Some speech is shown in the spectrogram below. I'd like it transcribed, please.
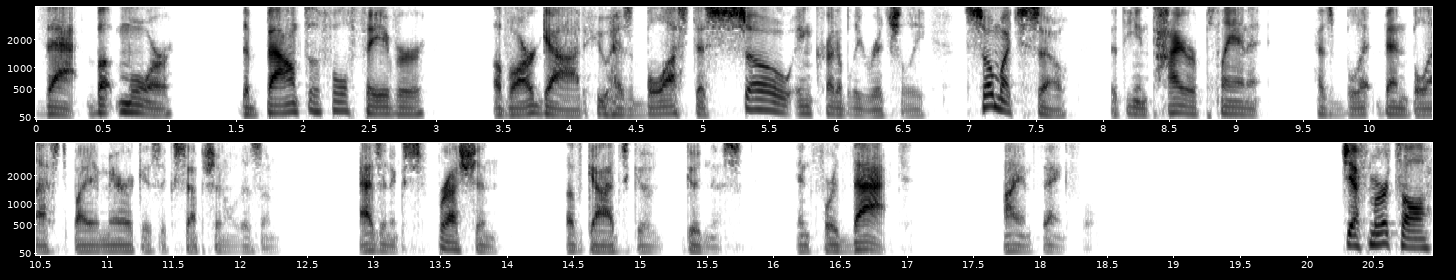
that, but more, the bountiful favor of our God who has blessed us so incredibly richly, so much so that the entire planet has been blessed by America's exceptionalism as an expression of God's good, goodness. And for that, I am thankful. Jeff Murtaugh,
